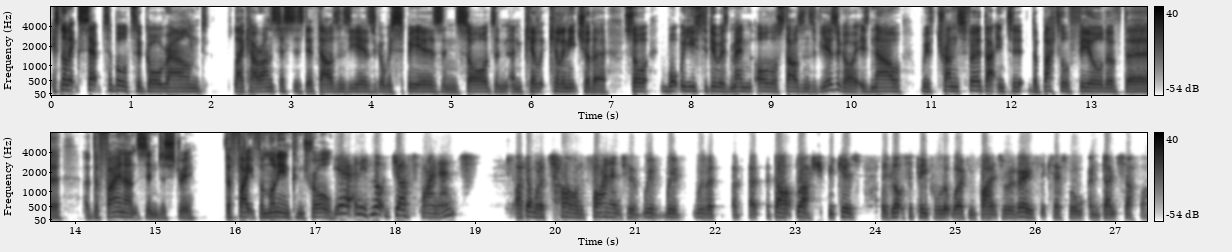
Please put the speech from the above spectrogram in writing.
it's not acceptable to go around like our ancestors did thousands of years ago with spears and swords and, and kill, killing each other. So what we used to do as men all those thousands of years ago is now we've transferred that into the battlefield of the of the finance industry, the fight for money and control. Yeah, and it's not just finance. I don't want to tarn finance with with with, with a, a, a dark brush because there's lots of people that work in finance who are very successful and don't suffer.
